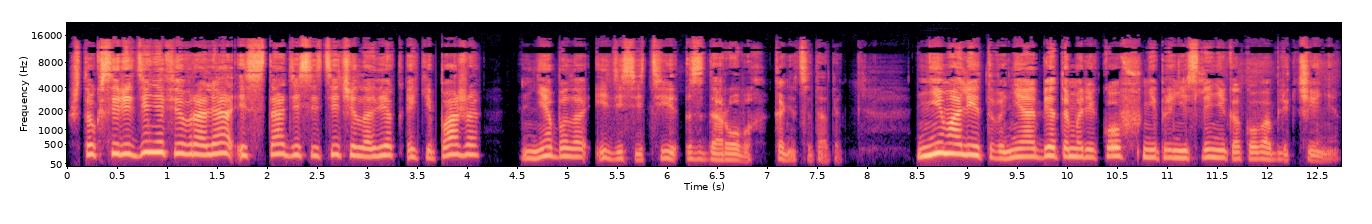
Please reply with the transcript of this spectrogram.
что к середине февраля из 110 человек экипажа не было и десяти здоровых». Конец цитаты. Ни молитвы, ни обеты моряков не принесли никакого облегчения.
